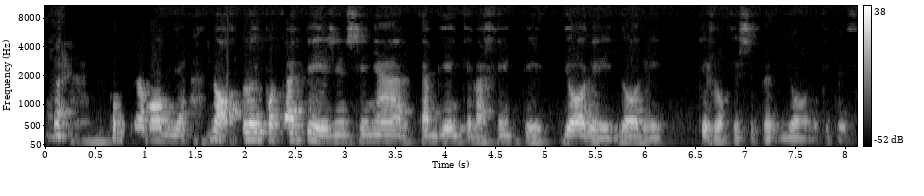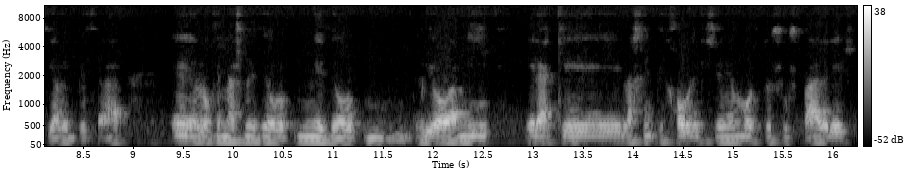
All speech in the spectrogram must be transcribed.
como una momia. No, lo importante es enseñar también que la gente llore, llore, que es lo que se perdió, lo que te decía al empezar. Eh, lo que más me dio, me dio, dio a mí era que la gente joven que se habían muerto sus padres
